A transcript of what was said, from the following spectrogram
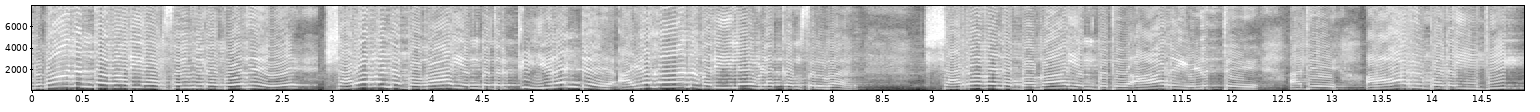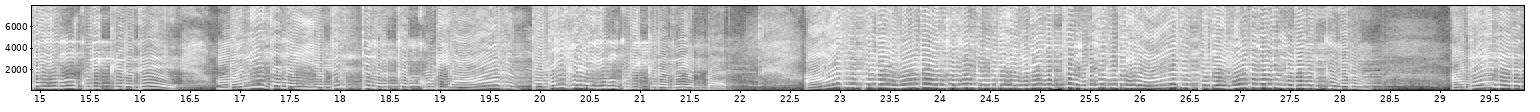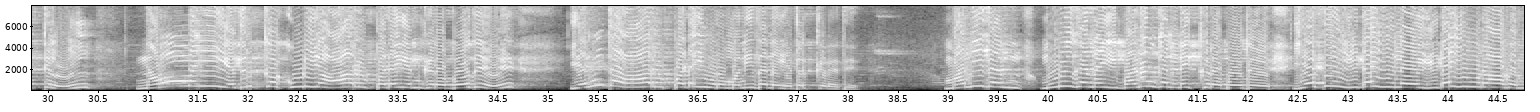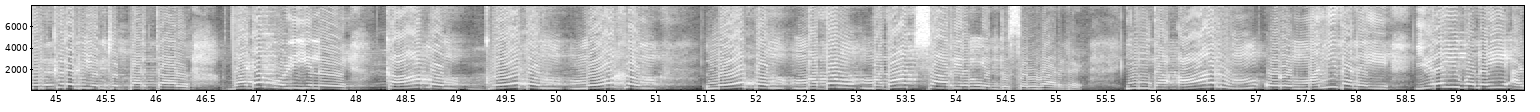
கிருபானந்த வாரியார் சொல்கிற போது சரவண பவா என்பதற்கு இரண்டு அழகான வரியிலே விளக்கம் சொல்வார். சரவண பவா என்பது ஆறு எழுத்து. அது ஆறு படை வீட்டையும் குறிக்கிறது. மனிதனை எதிர்த்து நிற்கக்கூடிய ஆறு படைகளையும் குறிக்கிறது என்பார். ஆறு படை வீடு என்றதும் நம்முடைய நினைவுக்கு முருகனுடைய ஆறு படை வீடுகளும் நினைவிற்கு வரும். அதே நேரத்தில் நம்மை எதிர்க்கக்கூடிய ஆறு படை என்கிற போது எந்த ஆறு படை ஒரு மனிதனை எதிர்க்கிறது? மனிதன் முருகனை வணங்க நினைக்கிற போது எது இடையிலே இடையூறாக நிற்கிறது என்று பார்த்தால் வடமொழியிலே காமம் குரோதம் மோகம் லோபம் மதம் மதாச்சாரியம் என்று சொல்வார்கள். இந்த ஆறும் ஒரு மனிதனை இறைவனை அடை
